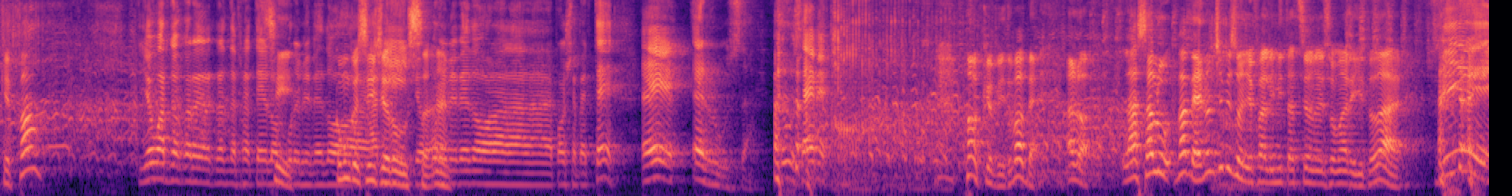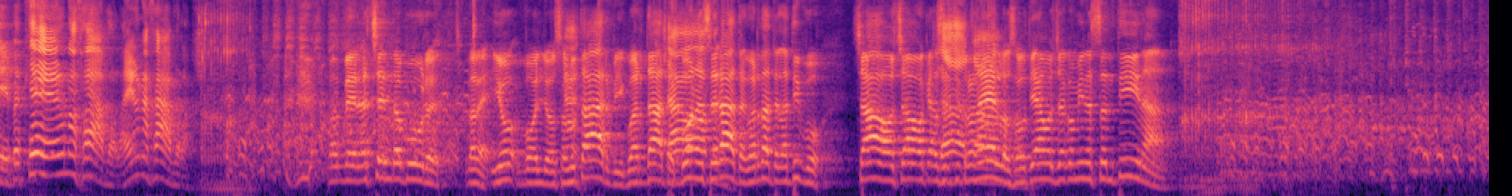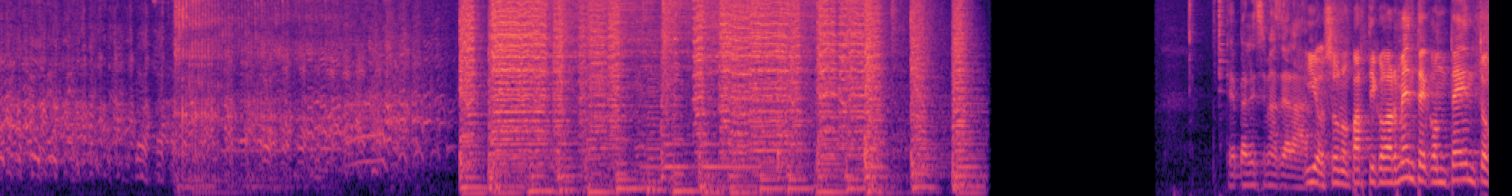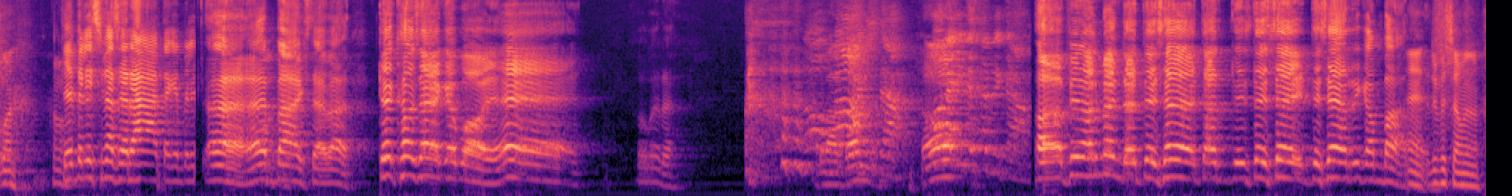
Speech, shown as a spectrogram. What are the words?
Che fa? Io guardo ancora il grande fratello, Sì, oppure mi vedo comunque si dice russa, oppure eh. mi vedo la, la, la posta per te, e è russa. Tu sai me... Ho capito, vabbè. Allora, la saluto. Vabbè, non c'è bisogno di fare l'imitazione di suo marito, dai. Sì, perché è una favola, è una favola. Va bene, accenda pure. Vabbè, io voglio salutarvi. Guardate, Ciao, buona serata, guardate la TV. Ciao, ciao, casa Ciao, Citronello. ciao. Salutiamo Giacomino e Santina. Che bellissima serata. Io sono particolarmente contento. con- Che bellissima serata, che bellissima... Eh, e basta, va. Che cos'è che vuoi? Eh... Com'era? No, basta! Ora io ne sto recando. Ah, finalmente ti sei, ti, ti sei, ti sei arricambato. Eh, rifacciamo.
